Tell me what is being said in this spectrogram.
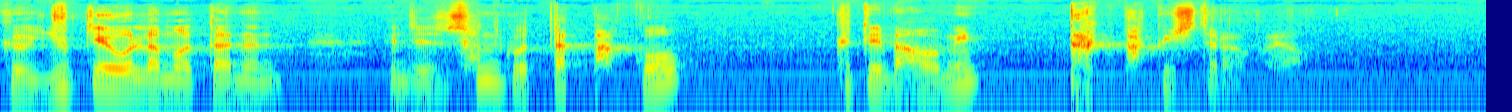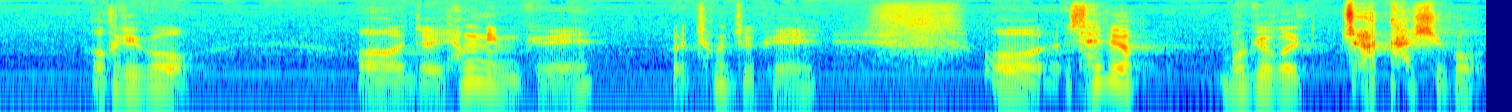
그 6개월 남았다는 이제 선고 딱 받고 그때 마음이 딱 바뀌시더라고요. 어, 그리고 어, 저 형님 교회, 어, 청주 교회 어, 새벽 목욕을 쫙 하시고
